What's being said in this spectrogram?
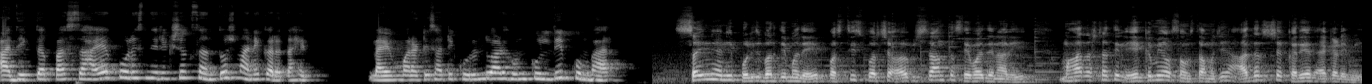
अधिक तपास सहाय्यक पोलीस निरीक्षक संतोष माने करत आहेत. लाईव्ह मराठीसाठी कुरुंदवाडहून कुलदीप कुंभार. सैन्य आणि पोलीस भरतीमध्ये पस्तीस वर्ष अविश्रांत सेवा देणारी महाराष्ट्रातील एकमेव संस्था म्हणजे आदर्श करिअर अकॅडमी.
